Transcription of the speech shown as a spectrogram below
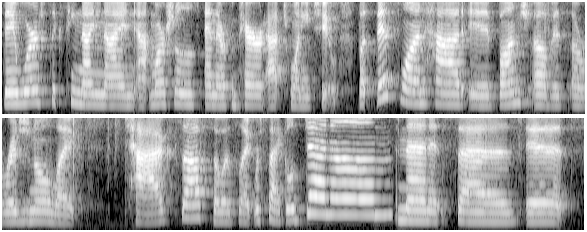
They were $16.99 at Marshalls and they were compared at 22. But this one had a bunch of its original like tag stuff. So it's like recycled denim and then it says it's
